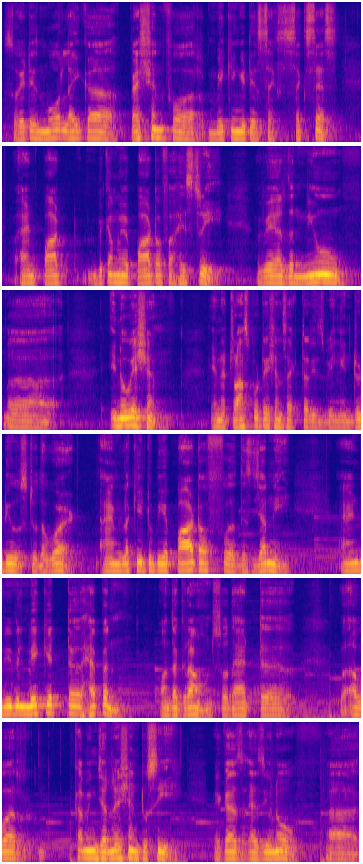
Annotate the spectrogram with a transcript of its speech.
So it is more like a passion for making it a success and part become a part of a history where the new uh, innovation in a transportation sector is being introduced to the world. I am lucky to be a part of uh, this journey and we will make it uh, happen on the ground so that uh, our coming generation to see because as you know uh,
